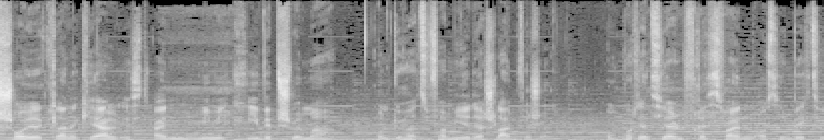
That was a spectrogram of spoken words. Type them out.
Scheue kleine Kerl ist ein Mimikry-Wippschwimmer und gehört zur Familie der Schleimfische. Um potenziellen Fressfeinden aus dem Weg zu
